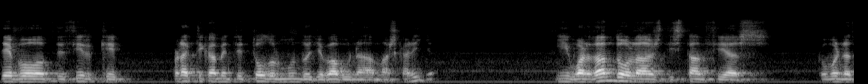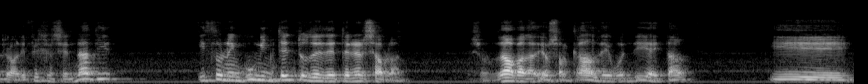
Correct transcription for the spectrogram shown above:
Debo decir que prácticamente todo el mundo llevaba una mascarilla y guardando las distancias como es natural. Y fíjense, nadie hizo ningún intento de detenerse hablando. Saludaban, adiós alcalde, buen día y tal. Y,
